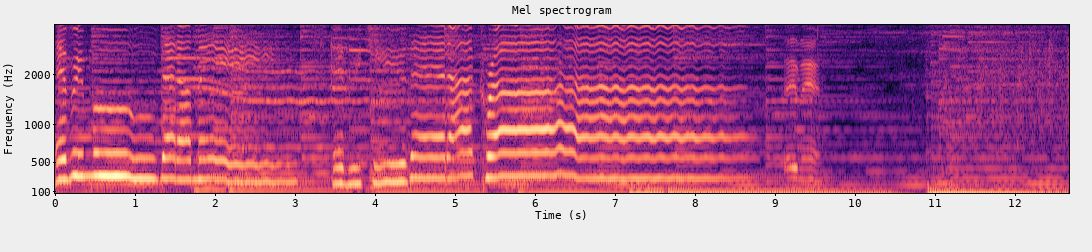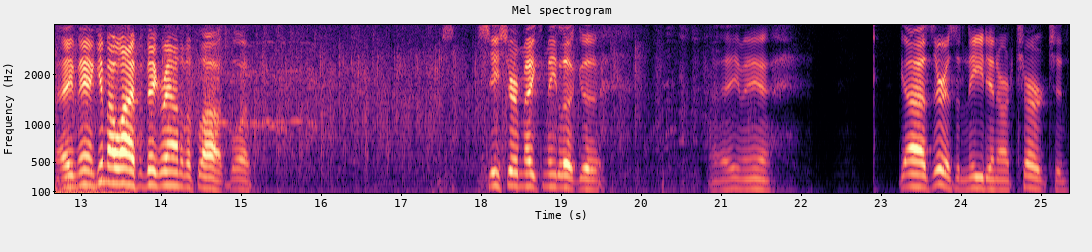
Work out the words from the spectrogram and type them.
every move that I make, every tear that I cry. Amen. Amen. Give my wife a big round of applause, boy. She sure makes me look good. Amen. Guys, there is a need in our church, and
